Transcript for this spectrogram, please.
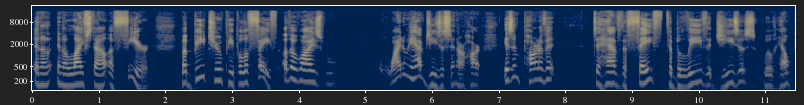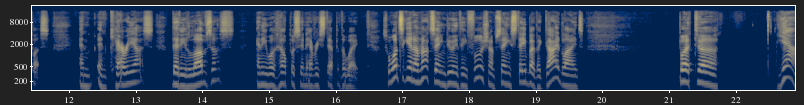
in a, in a lifestyle of fear, but be true people of faith. Otherwise, why do we have Jesus in our heart? Isn't part of it to have the faith to believe that Jesus will help us and, and carry us, that he loves us, and he will help us in every step of the way? So, once again, I'm not saying do anything foolish, I'm saying stay by the guidelines. But uh, yeah,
